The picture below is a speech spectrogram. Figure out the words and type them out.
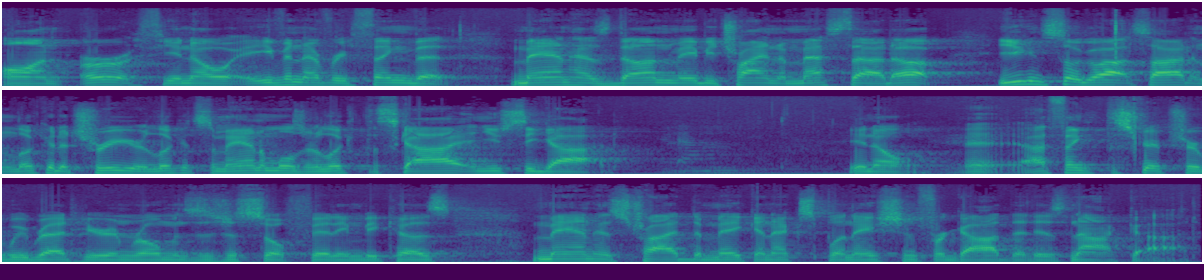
on earth, you know, even everything that man has done, maybe trying to mess that up. You can still go outside and look at a tree or look at some animals or look at the sky and you see God. Yeah. You know, eh, I think the scripture we read here in Romans is just so fitting because man has tried to make an explanation for God that is not God.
